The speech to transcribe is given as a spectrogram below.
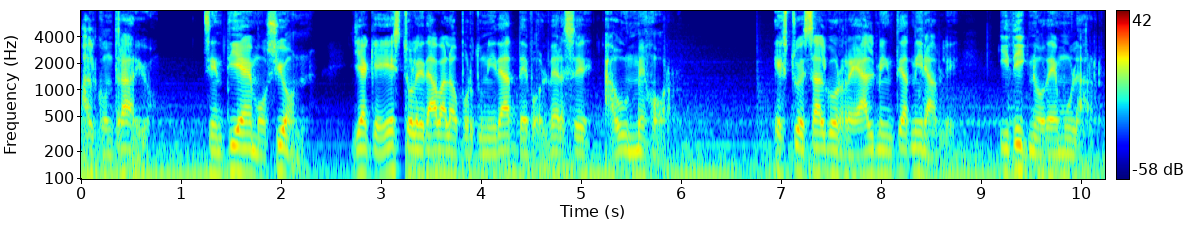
Al contrario, sentía emoción, ya que esto le daba la oportunidad de volverse aún mejor. Esto es algo realmente admirable y digno de emular.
